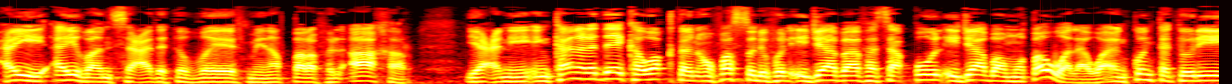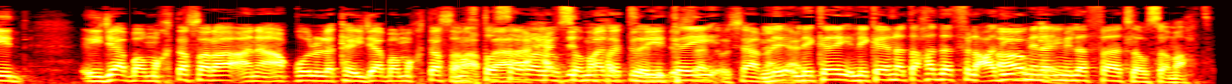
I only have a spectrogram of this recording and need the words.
أحيي أيضا سعادة الضيف من الطرف الآخر. يعني إن كان لديك وقتا أفصل في الإجابة فسأقول إجابة مطولة وإن كنت تريد إجابة مختصرة أنا أقول لك إجابة مختصرة. مختصرة لو سمحت لكي, أسامة يعني. لكي, لكي نتحدث في العديد أوكي. من الملفات لو سمحت.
